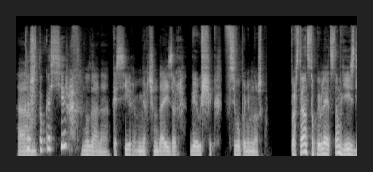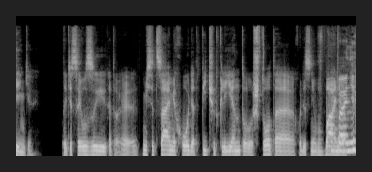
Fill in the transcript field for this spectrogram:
Ты Ам, что, кассир? Ну да, да, кассир, мерчендайзер, грузчик, всего понемножку. Пространство появляется там, где есть деньги. Вот эти сейлзы, которые месяцами ходят, пичут клиенту что-то, ходят с ним в баню, В бане.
